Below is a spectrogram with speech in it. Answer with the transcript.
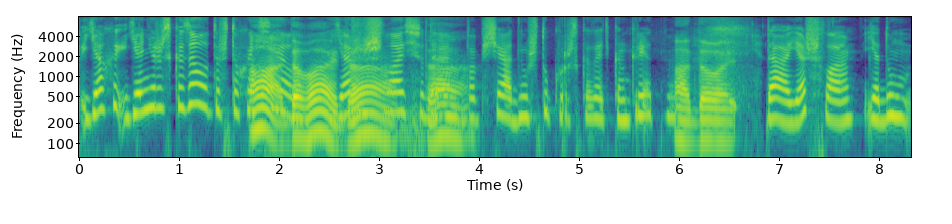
Я, я не рассказала то, что а, хотела. А, давай, Я да, же шла сюда да. вообще одну штуку рассказать конкретно. А, давай. Да, я шла. Я дум...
